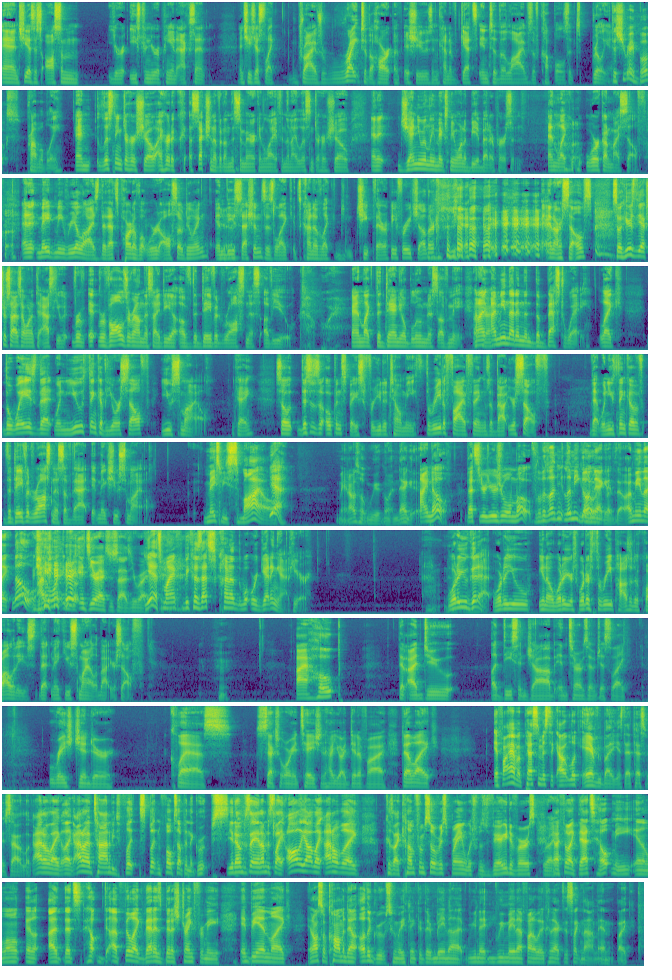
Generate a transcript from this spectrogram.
and she has this awesome Euro- Eastern European accent. And she just like drives right to the heart of issues and kind of gets into the lives of couples. It's brilliant. Does she write books? probably. And listening to her show, I heard a, a section of it on This American Life, and then I listened to her show, and it genuinely makes me want to be a better person and like work on myself. And it made me realize that that's part of what we're also doing in these sessions is like it's kind of like cheap therapy for each other and ourselves. So here's the exercise I wanted to ask you. It, re- it revolves around this idea of the David Rossness of you oh, and like the Daniel Bloomness of me. And Okay. I, I mean that in the, the best way. Like the ways that when you think of yourself, you smile. Okay. So this is an open space for you to tell me three to five things about yourself that when you think of the David Rossness of that, it makes you smile. Makes me smile. Yeah. Man, I was hoping we were going negative. I know. That's your usual move. but let me let me go negative though. I mean, like No, I don't want you to go- it's your exercise. You're right. Yeah, it's my because that's kind of what we're getting at here. What are you good at? What are you, you know, what are your what are three positive qualities that make you smile about yourself? Hmm. I hope that I do a decent job in terms of just like race, gender, class, sexual orientation, how you identify. That like if I have a pessimistic outlook, everybody gets that pessimistic outlook. I don't like like I don't have time to be split, splitting folks up in the groups. You know what I'm saying? I'm just like all y'all like I don't like because I come from Silver Spring, which was very diverse, Right. and I feel like that's helped me in a long. In a, I, that's helped. I feel like that has been a strength for me in being like and also calming down other groups who may think that there may not we may, we may not find a way to connect. It's like nah, man, like.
